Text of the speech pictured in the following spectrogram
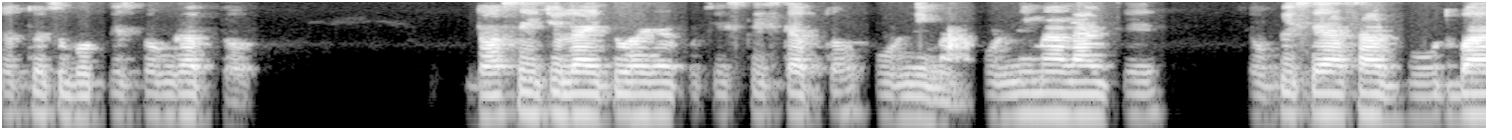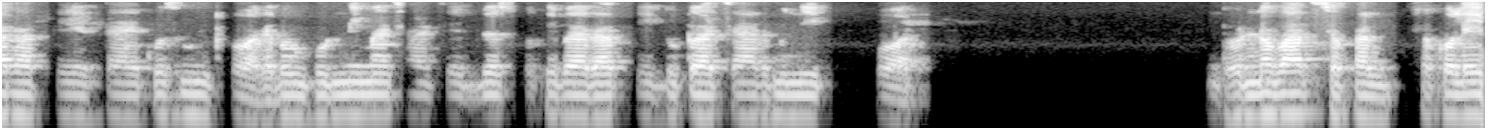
চোদ্দশো বত্রিশ বঙ্গাব্দ। দশই জুলাই দু হাজার পঁচিশ খ্রিস্টাব্দ পূর্ণিমা। পূর্ণিমা লাগছে চব্বিশে আষাঢ় বুধবার রাত্রি একটা একুশ মিনিট পর এবং পূর্ণিমা ছাড়ছে বৃহস্পতিবার রাত্রি দুটো চার মিনিট পর। ধন্যবাদ সকাল সকলেই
